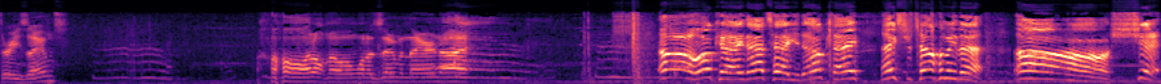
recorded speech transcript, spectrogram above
R3 zooms. Oh, I don't know. I want to zoom in there or not. Oh, okay. That's how you do. Okay. Thanks for telling me that. Oh, shit.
